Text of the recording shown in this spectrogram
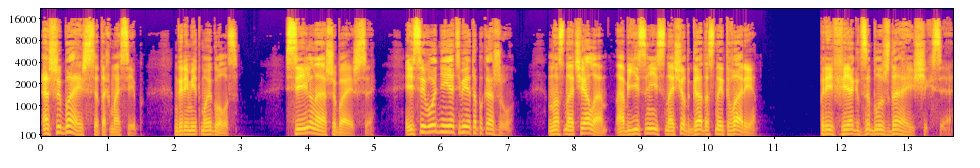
Ошибаешься, Тахмасип», — гремит мой голос. «Сильно ошибаешься. И сегодня я тебе это покажу. Но сначала объяснись насчет гадостной твари». «Префект заблуждающихся»,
